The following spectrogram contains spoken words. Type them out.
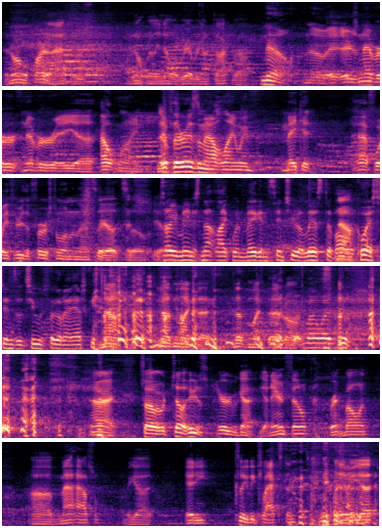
the normal part of that is we don't really know what we're ever going to talk about. No, no. There's never, never a uh, outline. If there is an outline, we make it halfway through the first one, and that's it. So Yeah. So you mean it's not like when Megan sent you a list of all the questions that she was going to ask you? No, nothing like that. Nothing like that at all. My wife did. All right. So tell here's here we got we got Aaron Fintel, Brent Bowen, uh, Matt Hassel, we got Eddie Cliggity Claxton, and then we got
